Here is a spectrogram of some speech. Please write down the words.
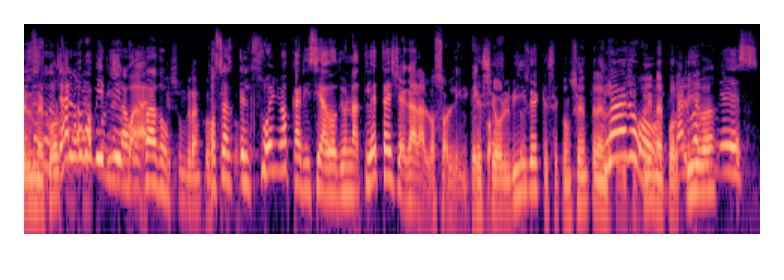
El mejor ya luego virigua. Es un gran O sea, consejo. el sueño acariciado de un atleta es llegar a los Olímpicos. que se olvide, que se concentre en Claro, su disciplina ya deportiva. luego ves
